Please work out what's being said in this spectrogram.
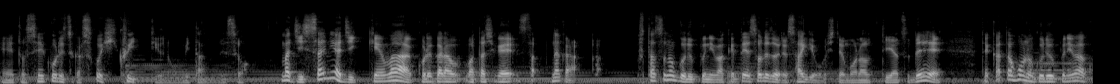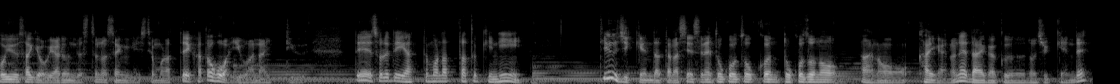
えー、と成功率がすごい低いっていうのを見たんですよ。まあ実際には実験はこれから私がさなんか2つのグループに分けてそれぞれ作業をしてもらうってやつでで片方のグループにはこういう作業をやるんですっていうのを宣言してもらって片方は言わないっていうでそれでやってもらった時にていう実験だったらしいですね。どこぞどこぞのあの海外のね大学の実験で、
